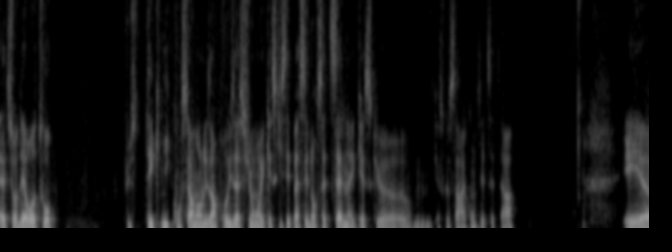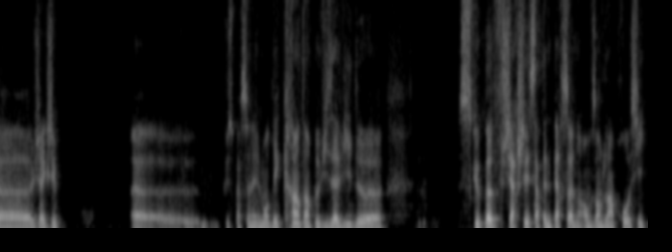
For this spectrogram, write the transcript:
être sur des retours plus techniques concernant les improvisations et qu'est-ce qui s'est passé dans cette scène et qu'est-ce que, qu'est-ce que ça racontait, etc. Et euh, je dirais que j'ai euh, plus personnellement des craintes un peu vis-à-vis de euh, ce que peuvent chercher certaines personnes en faisant de l'impro aussi,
